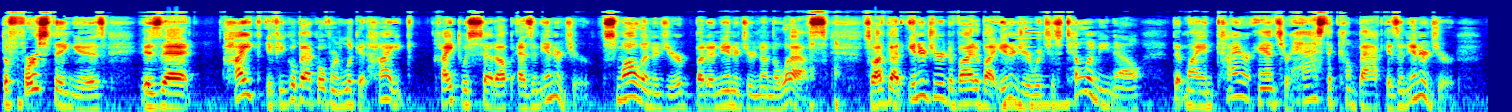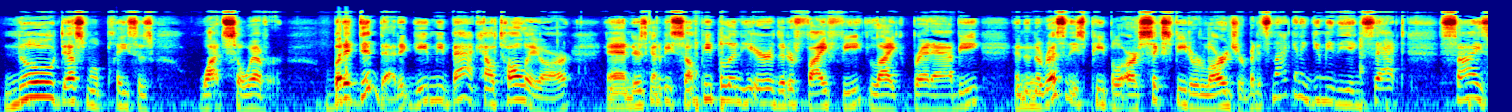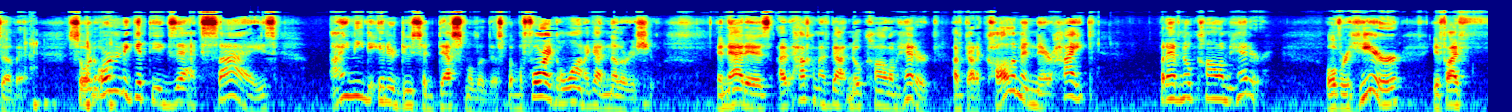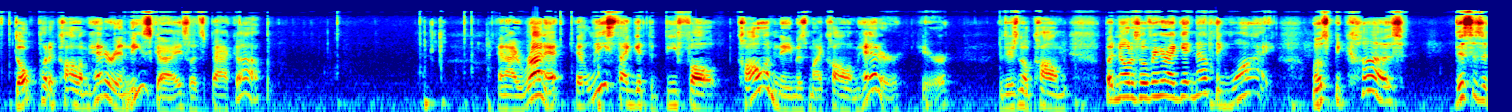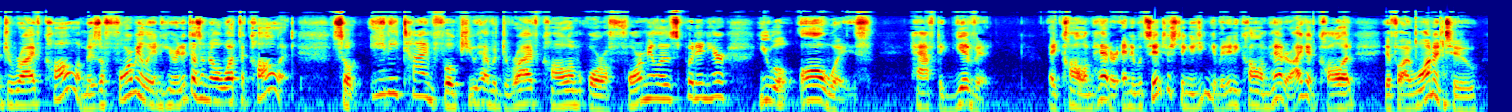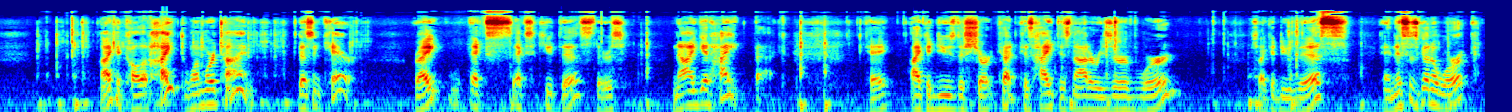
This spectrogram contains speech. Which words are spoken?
The first thing is, is that height, if you go back over and look at height, height was set up as an integer. Small integer, but an integer nonetheless. So I've got integer divided by integer, which is telling me now that my entire answer has to come back as an integer. No decimal places whatsoever. But it did that. It gave me back how tall they are. And there's going to be some people in here that are five feet, like Bert Abbey. And then the rest of these people are six feet or larger. But it's not going to give me the exact size of it. So in order to get the exact size, I need to introduce a decimal to this. But before I go on, I got another issue. And that is, how come I've got no column header? I've got a column in there, height, but I have no column header. Over here, if I don't put a column header in these guys, let's back up and I run it, at least I get the default column name as my column header here. There's no column. But notice over here I get nothing. Why? Well, it's because this is a derived column. There's a formula in here and it doesn't know what to call it. So anytime, folks, you have a derived column or a formula that's put in here, you will always have to give it a column header. And what's interesting is you can give it any column header. I could call it, if I wanted to, I could call it height one more time. It doesn't care right? Ex execute this. There's now I get height back. Okay, I could use the shortcut because height is not a reserved word. So I could do this, and this is going to work.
